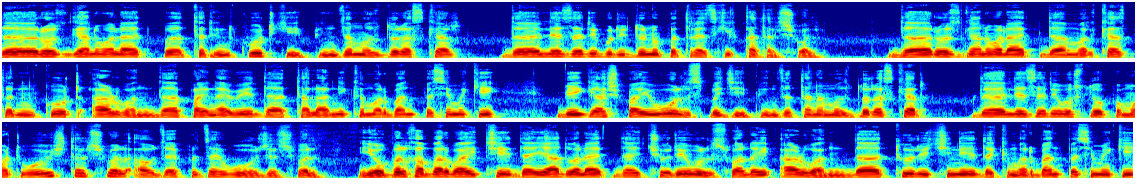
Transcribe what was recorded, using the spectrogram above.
د روزګان ولایت په ترینکوټ کې پنځه مزدور عسکر د لیزري بریدونو په ترڅ کې قتل شول. د روزګان ولایت د مرکز ترینکوټ اړوند د پایناوې د تلاني کمربند په سیمه کې بیګا شپه یولس بجې پنځه تنه مزدور عسکر د لیزري وسلو په مټ وویشتل شول او ځای پر ځای ووژل شول یو بل خبر وایي چې د یاد ولایت د چوري ولسوالۍ اړوند د تورې چینې د کمربند په سیمه کې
